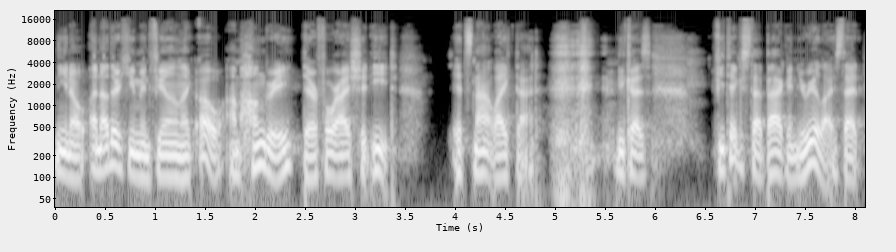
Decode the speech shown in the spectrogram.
you know, another human feeling like, oh, I'm hungry, therefore I should eat. It's not like that. because if you take a step back and you realize that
